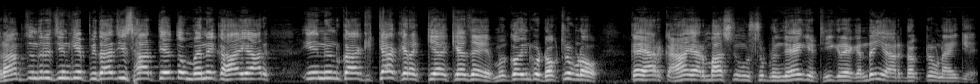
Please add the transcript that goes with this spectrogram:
रामचंद्र जी इनके पिताजी साथ थे तो मैंने कहा, यार, इन, इनको कहा कि क्या कर, क्या किया जाए? मैं कहो, इनको डॉक्टर बनाओ। कहा, यार, कहाँ यार मास्टर मास्टर बन जाएँगे, ठीक रहेगा। नहीं यार, डॉक्टर बनाएँगे।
